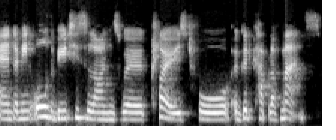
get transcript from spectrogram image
And i mean all the beauty salons were closed for a good couple of months.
